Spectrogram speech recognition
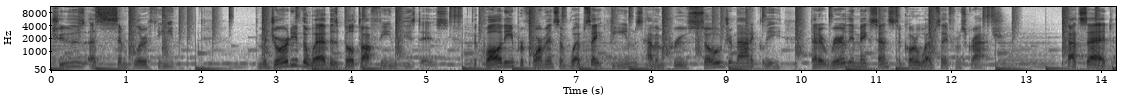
Choose a simpler theme. The majority of the web is built off themes these days. The quality and performance of website themes have improved so dramatically that it rarely makes sense to code a website from scratch. That said,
